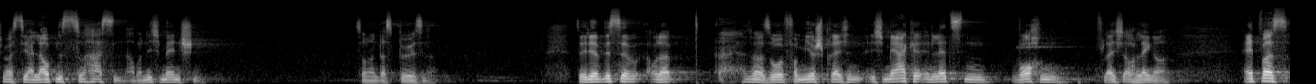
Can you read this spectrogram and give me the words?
Du hast die Erlaubnis zu hassen, aber nicht Menschen, sondern das Böse. Seht ihr, wisst ihr, oder lass mal so von mir sprechen, ich merke in den letzten Wochen, vielleicht auch länger, etwas,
